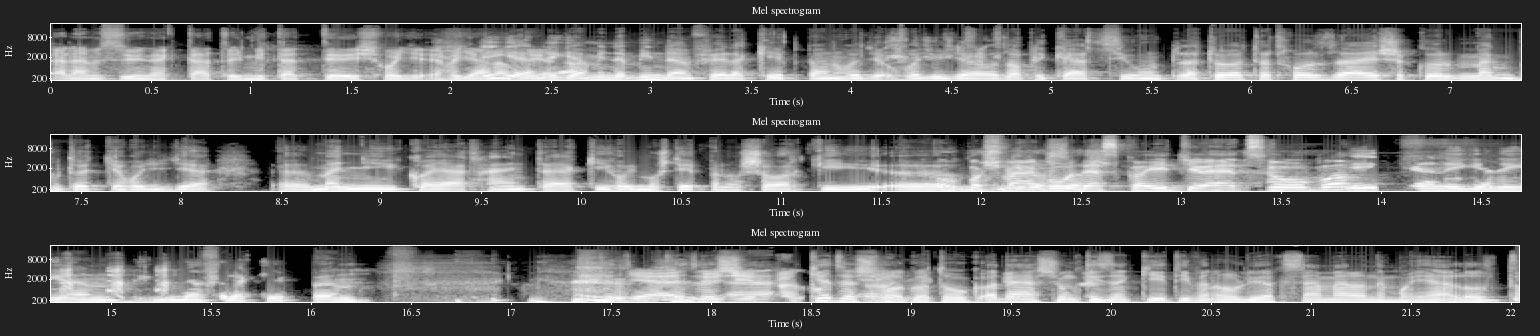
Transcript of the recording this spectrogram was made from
elemzőnek? Tehát, hogy mit tettél és hogy, hogy Igen, igen, minden, mindenféleképpen, hogy, hogy ugye az applikációt letöltött hozzá, és akkor megmutatja, hogy ugye mennyi kaját hánytál ki, hogy most éppen a sarki... Okos vágódeszka itt jöhet szóba. Igen, igen, igen, mindenféleképpen. kedves, kedves hallgatók, adásunk 12 éven aluliak számára nem ajánlott.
